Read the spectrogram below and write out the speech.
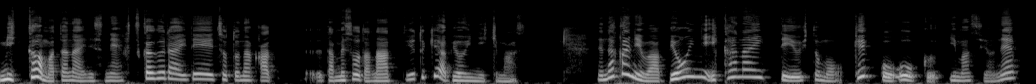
3日は待たないですね。2日ぐらいでちょっとなんかダメそうだなっていう時は病院に行きます。で中には病院に行かないっていう人も結構多くいますよね。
